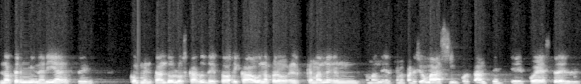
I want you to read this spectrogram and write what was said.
no terminaría este, comentando los casos de todos y cada uno, pero el que, más me, el, el que me pareció más importante eh, fue este del,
